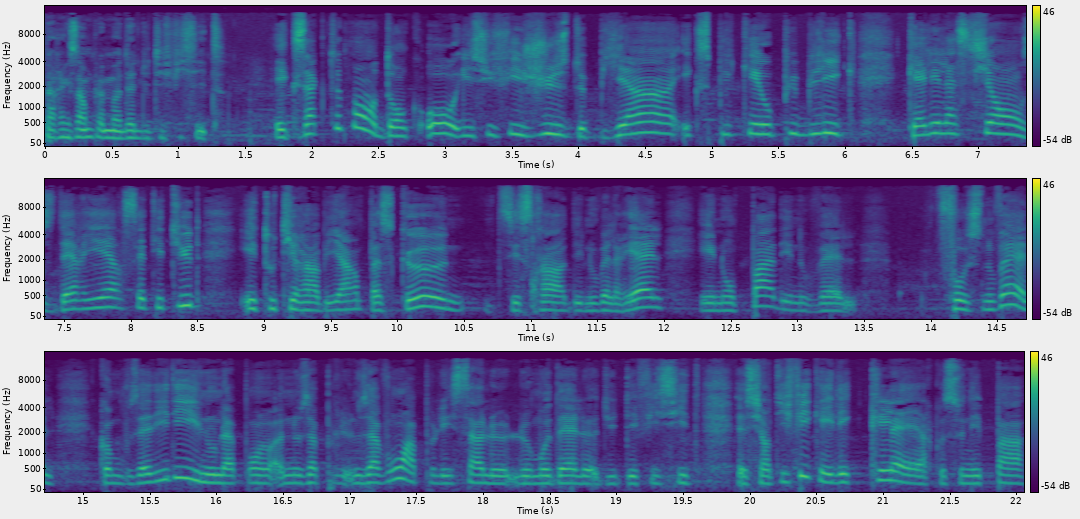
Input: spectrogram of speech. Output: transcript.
Par exemple, le modèle du déficit. Exactement. Donc, oh, il suffit juste de bien expliquer au public quelle est la science derrière cette étude et tout ira bien parce que ce sera des nouvelles réelles et non pas des nouvelles fausses nouvelles. Comme vous avez dit, nous, avons appelé ça le, le, modèle du déficit scientifique et il est clair que ce n'est pas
